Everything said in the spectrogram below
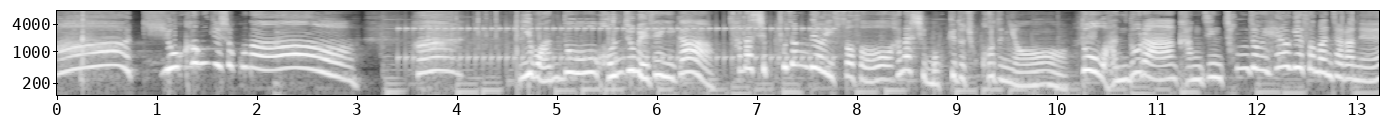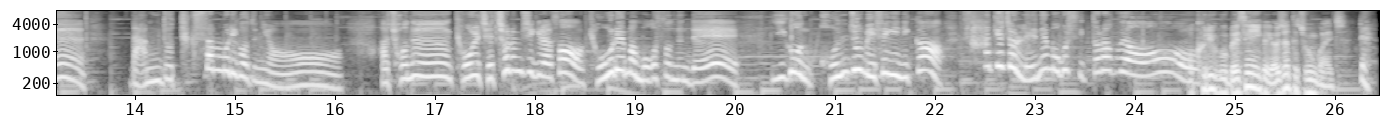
아, 기억하고 계셨구나. 아, 이 완도 건조 매생이가 하나씩 포장되어 있어서 하나씩 먹기도 좋거든요. 또 완도랑 강진 청정 해역에서만 자라는 남도 특산물이거든요. 아, 저는 겨울 제철 음식이라서 겨울에만 먹었었는데 이건 건조 매생이니까 사계절 내내 먹을 수 있더라고요. 어, 그리고 매생이가 여자한테 좋은 거 알지? 네.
